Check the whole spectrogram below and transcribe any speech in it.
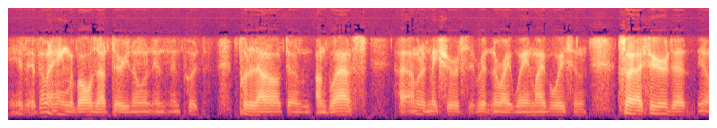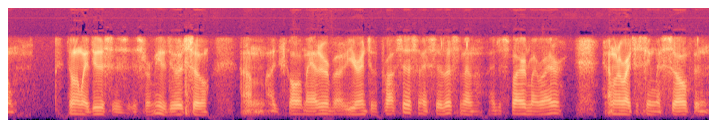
if, if I'm going to hang my balls out there, you know, and, and, and put put it out out there on, on blast, I, I'm to make sure it's written the right way in my voice. And so I figured that you know, the only way to do this is, is for me to do it. So. Um, I just called my editor about a year into the process, and I said, "Listen, man, I just fired my writer. I'm going to write this thing myself." And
